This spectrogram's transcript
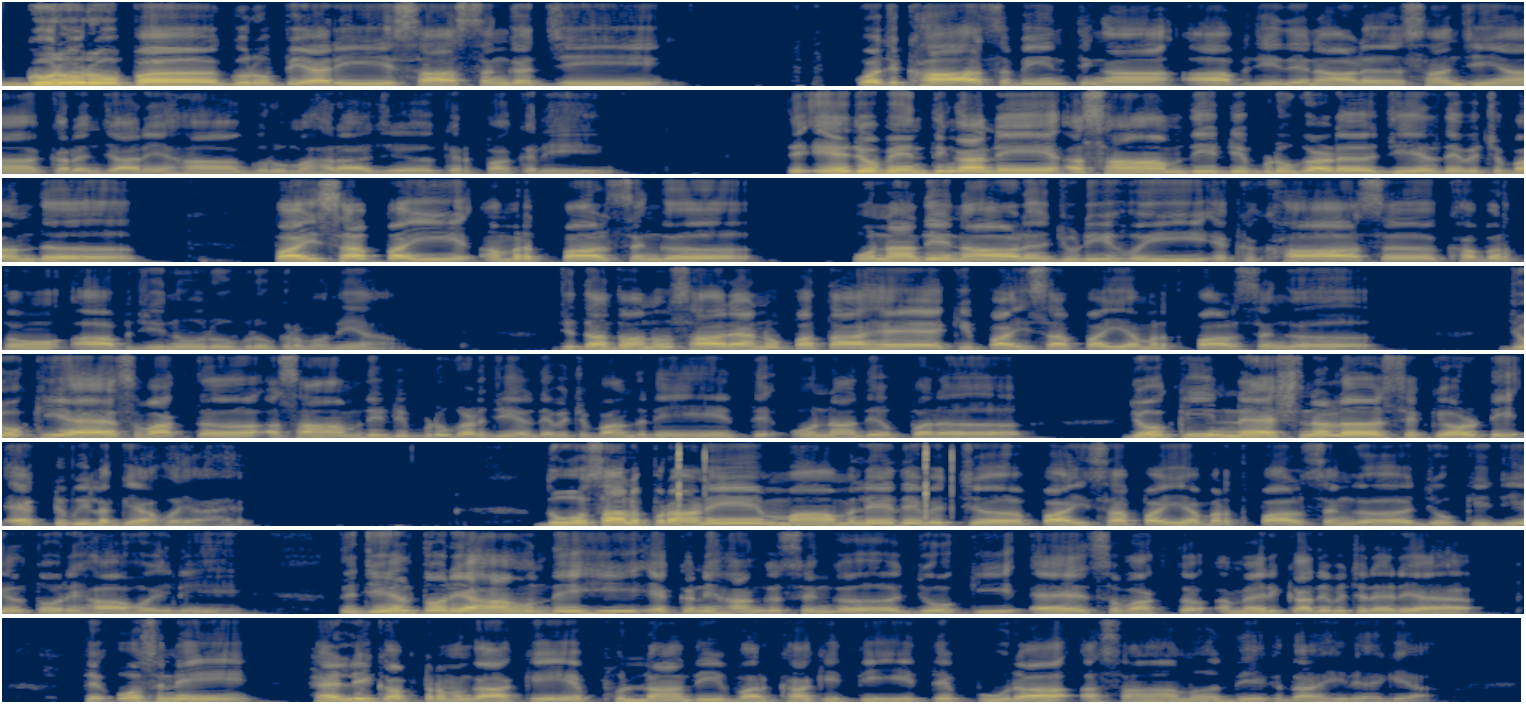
ਗੁਰੂ ਰੂਪ, ਗੁਰੂ ਪਿਆਰੀ, ਸਾਧ ਸੰਗਤ ਜੀ, ਕੁਝ ਖਾਸ ਬੇਨਤੀਆਂ ਆਪ ਜੀ ਦੇ ਨਾਲ ਸਾਂਝੀਆਂ ਕਰਨ ਜਾ ਰਹੇ ਹਾਂ। ਗੁਰੂ ਮਹਾਰਾਜ, ਕਿਰਪਾ ਕਰੇ। ਤੇ ਇਹ ਜੋ ਬੇਨਤੀਆਂ ਨੇ, ਅਸਾਮ ਦੀ ਡਿਬੜੂਗੜ੍ਹ ਜੇਲ੍ਹ ਦੇ ਵਿੱਚ ਬੰਦ, ਭਾਈ ਸਾਹਿਬ, ਭਾਈ ਅਮਰਤਪਾਲ ਸਿੰਘ, ਉਹਨਾਂ ਦੇ ਨਾਲ ਜੁੜੀ ਹੋਈ ਇੱਕ ਖਾਸ ਖਬਰ ਤੋਂ ਆਪ ਜੀ ਨੂੰ ਰੂਬਰੂ ਕਰਵਾਉਂਦੇ ਹਾਂ। ਜਿੱਦਾਂ ਤੁਹਾਨੂੰ ਸਾਰਿਆਂ ਨੂੰ ਪਤਾ ਹੈ ਕਿ ਭਾਈ ਸਾਹਿਬ, ਭਾਈ ਅਮਰਤਪਾਲ ਸਿੰਘ ਜੋ ਕਿ ਇਸ ਵਕਤ ਅਸਾਮ ਦੀ ਡਿਬੜੂਗੜ੍ਹ ਜੇਲ੍ਹ ਦੇ ਵਿੱਚ ਬੰਦ ਨੇ ਤੇ ਉਹਨਾਂ ਦੇ ਉੱਪਰ ਜੋ ਕਿ ਨੈਸ਼ਨਲ ਸਿਕਿਉਰਿਟੀ ਐਕਟ ਵੀ ਲੱਗਿਆ ਹੋਇਆ ਹੈ। 2 ਸਾਲ ਪੁਰਾਣੇ ਮਾਮਲੇ ਦੇ ਵਿੱਚ ਭਾਈ ਸਾਹਿਬ, ਭਾਈ ਅਮਰਤਪਾਲ ਸਿੰਘ ਜੋ ਕਿ ਜੇਲ੍ਹ ਤੋਂ ਰਿਹਾ ਹੋਏ ਨੇ ਤੇ ਜੇਲ੍ਹ ਤੋਂ ਰਿਹਾ ਹੁੰਦੇ ਹੀ ਇੱਕ ਨਿਹੰਗ ਸਿੰਘ ਜੋ ਕਿ ਇਸ ਵਕਤ ਅਮਰੀਕਾ ਦੇ ਵਿੱਚ ਰਹਿ ਰਿਹਾ ਹੈ ਤੇ ਉਸ ਨੇ ਹੈਲੀਕਾਪਟਰ ਮੰਗਾ ਕੇ ਫੁੱਲਾਂ ਦੀ ਵਰਖਾ ਕੀਤੀ ਤੇ ਪੂਰਾ ਅਸਾਮ ਦੇਖਦਾ ਹੀ ਰਹਿ ਗਿਆ।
